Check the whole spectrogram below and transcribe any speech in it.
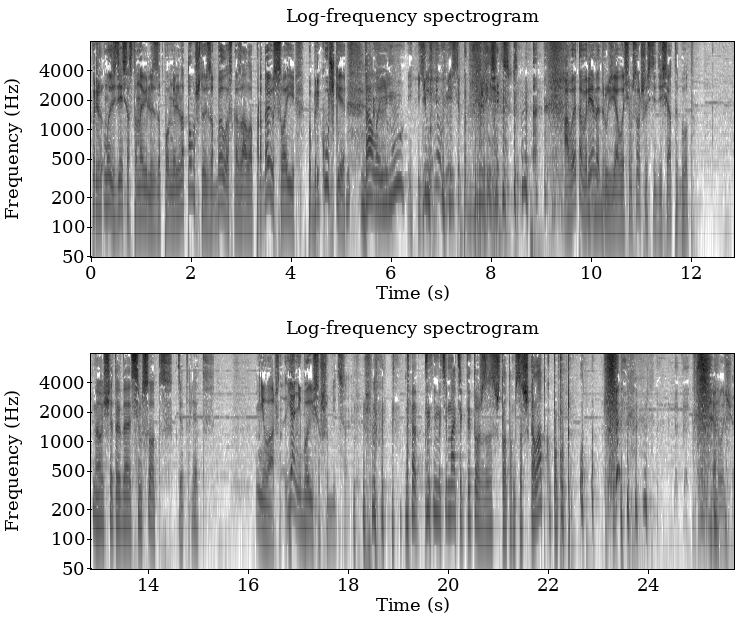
мы здесь остановились, запомнили на том, что Изабелла сказала, продаю свои побрякушки. Дала ему. Ебанем вместе подбелить. А в это время, друзья, 860 год. Ну, вообще тогда 700 где-то лет. Неважно. Я не боюсь ошибиться. Да, ты не математик, ты тоже за что там, за шоколадку покупал? Короче,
